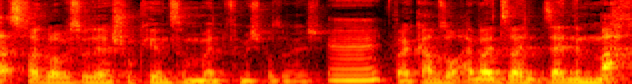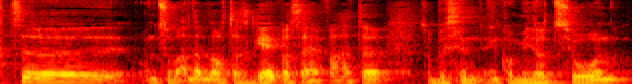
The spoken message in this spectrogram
das war, glaube ich, so der schockierendste Moment für mich persönlich. Mhm. Weil kam so einmal sein, seine Macht äh, und zum anderen auch das Geld, was er einfach hatte, so ein bisschen in Kombination,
